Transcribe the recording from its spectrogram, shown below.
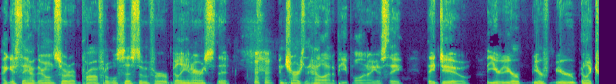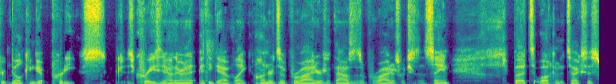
I guess they have their own sort of profitable system for billionaires that can charge the hell out of people and i guess they they do your your your your electric bill can get pretty crazy down there. And I think they have like hundreds of providers or thousands of providers, which is insane. But welcome to Texas.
